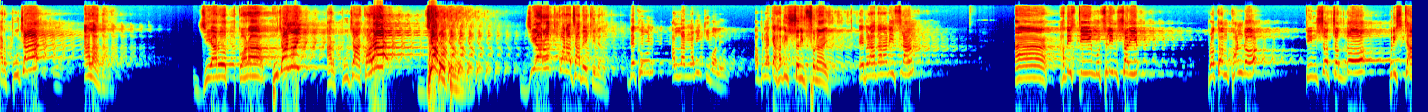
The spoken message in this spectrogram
আর পূজা আলাদা। জিয়ারত করা পূজা নয় আর পূজা করা জিয়ারত জিয়ারত করা যাবে কিনা? দেখুন আল্লাহ নবী কি বলেন? আপনাকে হাদিস শরীফ শোনাই। এ ব্রাদার আল ইসলাম আহ, হাদিসটি মুসলিম শরীফ প্রথম খণ্ড তিনশো চোদ্দ পৃষ্ঠা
